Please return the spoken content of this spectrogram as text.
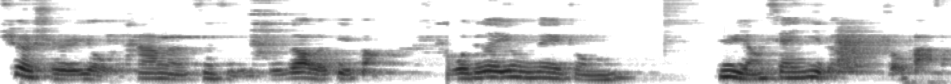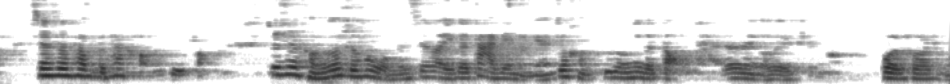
确实有他们自己独到的地方。我觉得用那种欲扬先抑的手法吧，先说它不太好的地方，就是很多时候我们进到一个大店里面，就很注重那个导台的那个位置嘛，或者说什么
